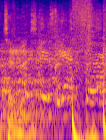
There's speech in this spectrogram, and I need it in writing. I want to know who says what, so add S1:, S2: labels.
S1: Axel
